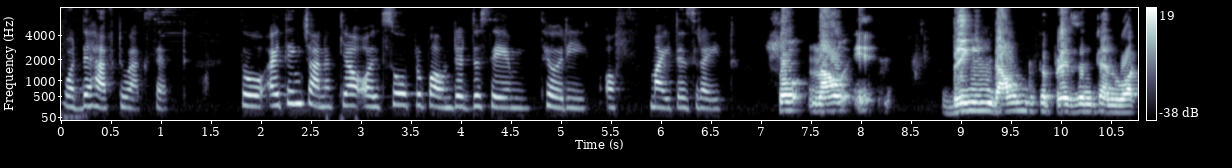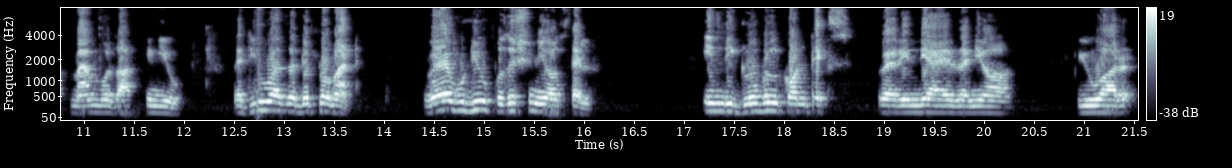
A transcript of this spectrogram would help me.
what they have to accept. So I think Chanakya also propounded the same theory of might is right. So now, eh, bringing down to the present and what ma'am was asking you, that you as a diplomat, where would you position yourself in the global context where India is and you're, you are,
